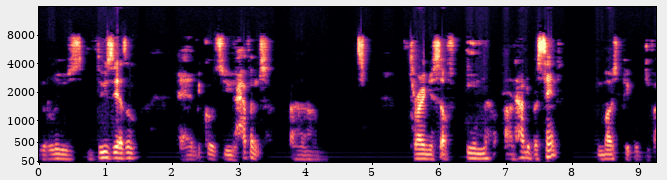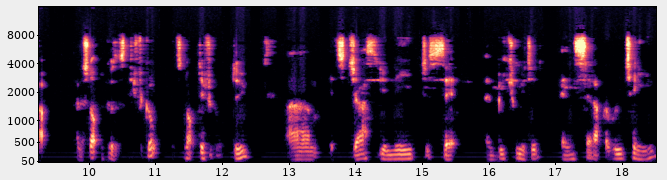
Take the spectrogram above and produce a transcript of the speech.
you lose enthusiasm, and because you haven't um, thrown yourself in 100%, most people give up. And it's not because it's difficult, it's not difficult to do. Um, it's just you need to set and be committed and set up a routine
